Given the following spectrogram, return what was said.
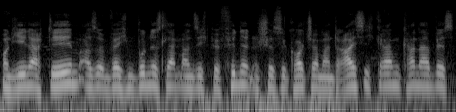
Und je nachdem, also in welchem Bundesland man sich befindet, in Schleswig-Holstein waren 30 Gramm Cannabis,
